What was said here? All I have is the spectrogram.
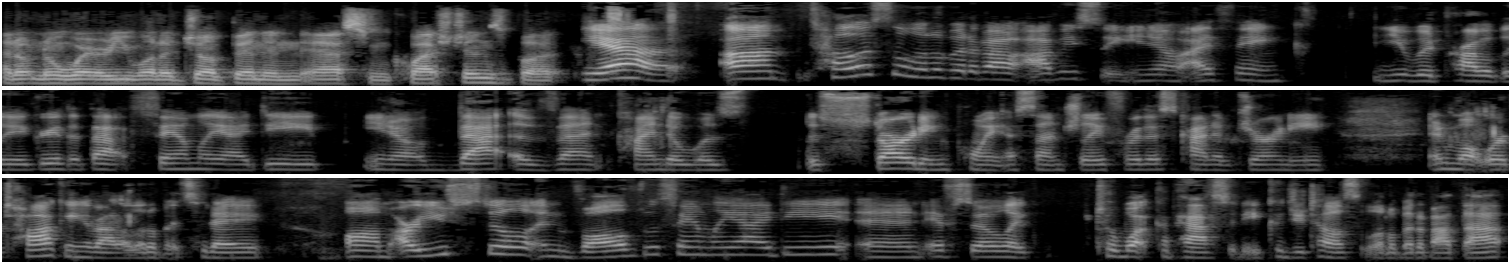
I don't know where you want to jump in and ask some questions, but yeah, um, tell us a little bit about. Obviously, you know, I think you would probably agree that that family ID, you know, that event kind of was the starting point essentially for this kind of journey and what we're talking about a little bit today. Um, are you still involved with Family ID? And if so, like to what capacity? Could you tell us a little bit about that?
